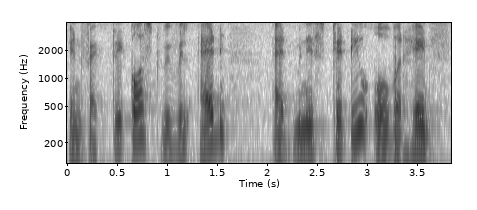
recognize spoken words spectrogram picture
In factory cost we will add administrative overheads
